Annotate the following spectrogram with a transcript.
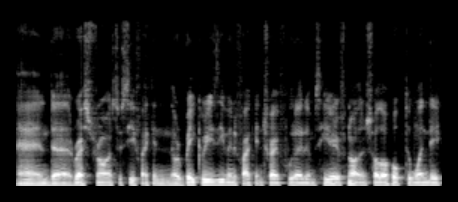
and uh, restaurants to see if I can or bakeries even if I can try food items here. If not inshallah hope to one day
